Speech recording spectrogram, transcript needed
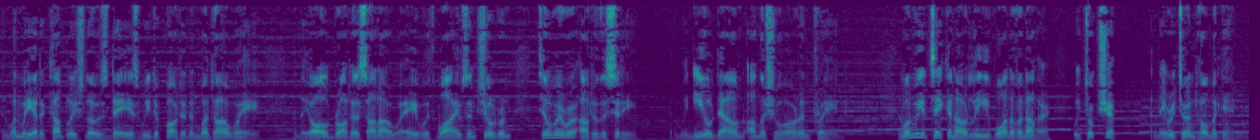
And when we had accomplished those days, we departed and went our way. And they all brought us on our way with wives and children, till we were out of the city. And we kneeled down on the shore and prayed. And when we had taken our leave one of another, we took ship, and they returned home again.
